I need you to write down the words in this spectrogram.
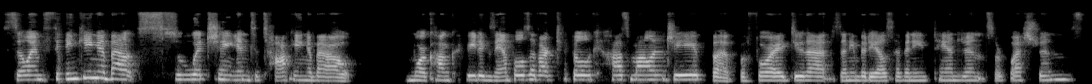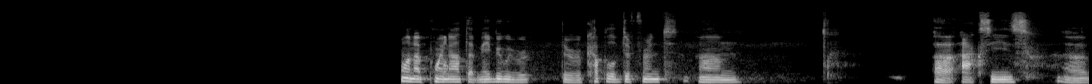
So i'm thinking about switching into talking about more concrete examples of archetypal cosmology but before i do that does anybody else have any tangents or questions? I want to point out that maybe we were there were a couple of different um, uh, axes uh,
